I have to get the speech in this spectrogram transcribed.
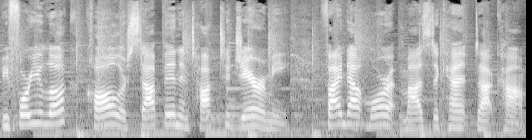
Before you look, call or stop in and talk to Jeremy. Find out more at mazdakent.com.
